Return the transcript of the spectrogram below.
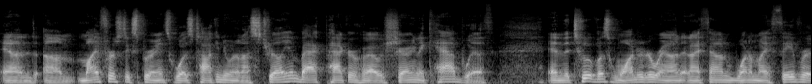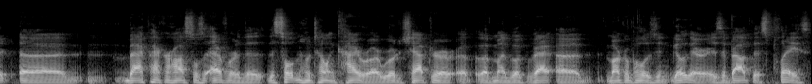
And um, my first experience was talking to an Australian backpacker who I was sharing a cab with. And the two of us wandered around, and I found one of my favorite uh, backpacker hostels ever, the, the Sultan Hotel in Cairo. I wrote a chapter of, of my book, uh, Marco Polo Didn't Go There, is about this place.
